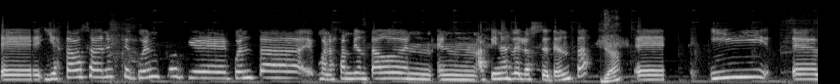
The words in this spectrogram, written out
eh, y está basado en este cuento que cuenta, eh, bueno, está ambientado en, en- a fines de los 70, ¿Ya? eh, y eh,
